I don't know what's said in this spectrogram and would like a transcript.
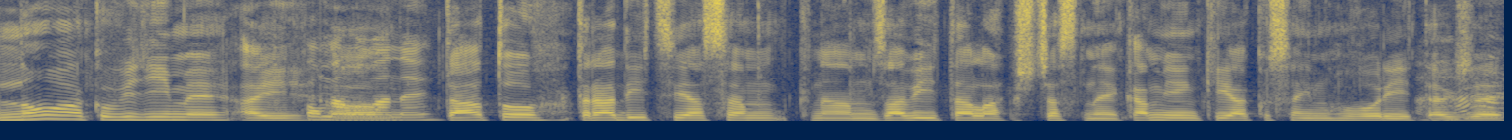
No, ako vidíme, aj Pomalované. táto tradícia sa k nám zavítala. Šťastné kamienky, ako sa im hovorí, takže,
